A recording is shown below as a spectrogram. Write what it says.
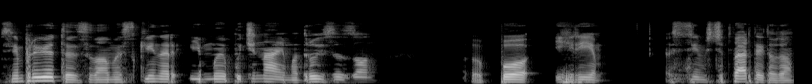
Всім привіт! З вами Скінер, і ми починаємо другий сезон е, по ігрі Sims 4. Тобто,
